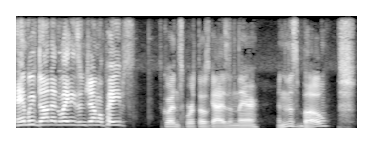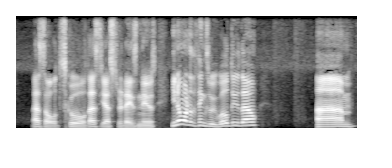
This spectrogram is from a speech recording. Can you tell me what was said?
And we've done it, ladies and gentle peeps. Let's go ahead and squirt those guys in there. And this bow, pff, that's old school. That's yesterday's news. You know, one of the things we will do though, um,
